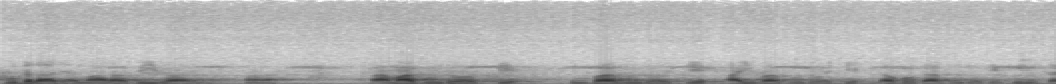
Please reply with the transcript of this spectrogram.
ကုသလာဓမ္မာတော့ပြီးသွားပြီဟာကာမကုသိုလ်၁ ဥပါကုသိုလ်၁အာယုဘကုသိုလ်၁လောကုတ္တကုသိုလ်၁ကုသိုလ်၁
